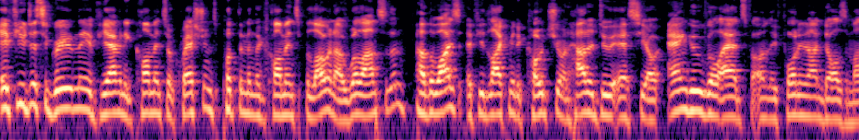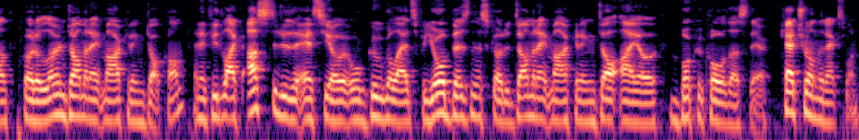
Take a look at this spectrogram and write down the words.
if you disagree with me, if you have any comments or questions, put them in the comments below and I will answer them. Otherwise, if you'd like me to coach you on how to do SEO and Google ads for only $49 a month, go to learndominatemarketing.com. And if you'd like us to do the SEO or Google ads for your business, go to dominatemarketing.io, book a call with us there. Catch you on the next one.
